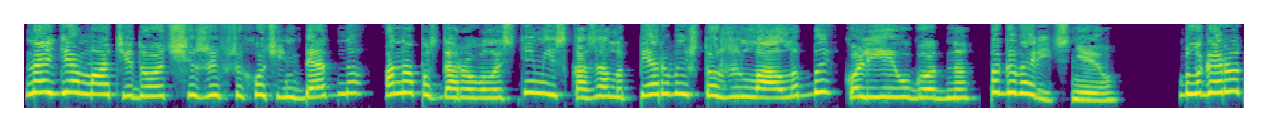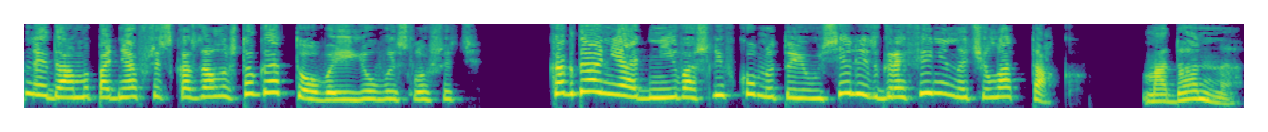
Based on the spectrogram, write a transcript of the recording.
Найдя мать и дочь, живших очень бедно, она поздоровалась с ними и сказала первой, что желала бы, коли ей угодно, поговорить с нею. Благородная дама, поднявшись, сказала, что готова ее выслушать. Когда они одни вошли в комнату и уселись, графиня начала так. «Мадонна,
